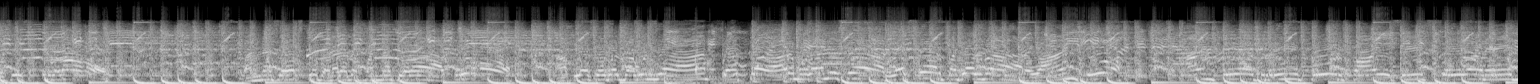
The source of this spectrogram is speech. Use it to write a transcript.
ऐसे पन्नास वाजता तो धडाधडा पन्नास वेळा आपल्यासोबत बघून घ्या सत्तर मुलांनी सर यस सर पचास बार one two one two three four five six seven eight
